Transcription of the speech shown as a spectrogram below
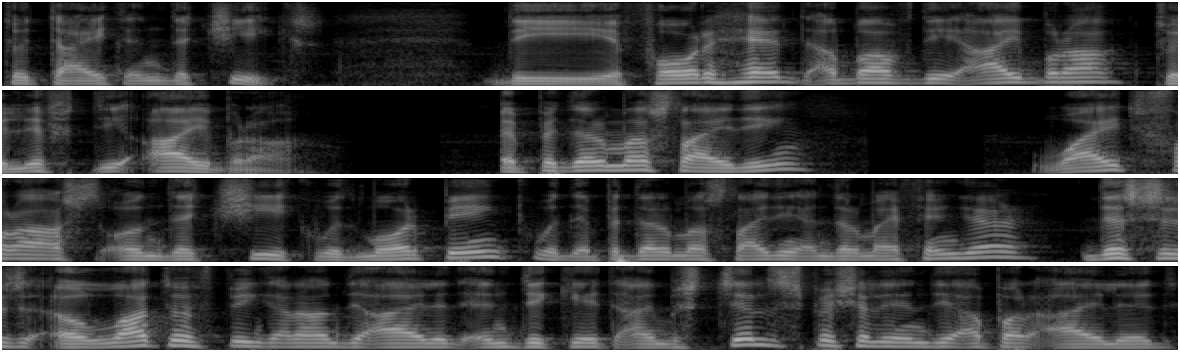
to tighten the cheeks. The forehead above the eyebrow to lift the eyebrow. Epidermal sliding, white frost on the cheek with more pink, with epidermal sliding under my finger. This is a lot of pink around the eyelid indicate I'm still especially in the upper eyelid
